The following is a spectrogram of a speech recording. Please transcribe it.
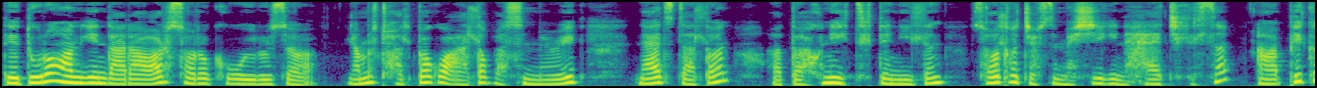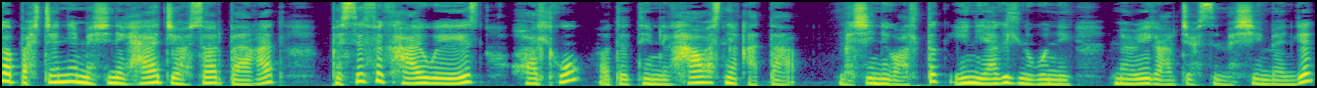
Тэгээ 4 хоногийн дараа ор сураггүй ерөөсөө ямар ч холбоогүй алга болсон Мэриг найз залуу нь одоо охины эцэгтэй нийлэн суулгаж явсан машийг нь хайж эхэлсэн. А пикап бачааны машиныг хайж явсаар байгаад Pacific Highway-с холгүй одоо тийм нэг хаусны гата машиныг олдог. Энэ яг л нөгөө нэг Мэриг авч явсан машин байна гэд.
